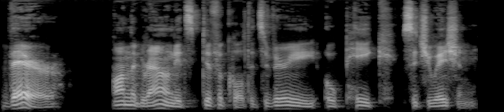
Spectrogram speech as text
there on the ground, it's difficult. It's a very opaque situation.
